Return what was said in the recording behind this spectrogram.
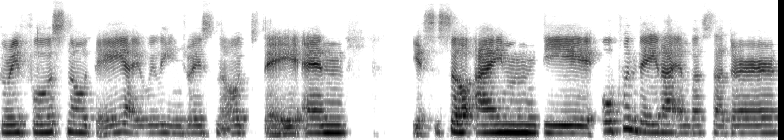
beautiful snow day. I really enjoy snow today. And yes, so I'm the open data ambassador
